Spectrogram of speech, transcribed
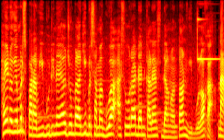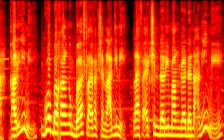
Hai no gamers, para wibu denial jumpa lagi bersama gua Asura dan kalian sedang nonton Wibu Lokal. Nah, kali ini gua bakal ngebahas live action lagi nih. Live action dari manga dan anime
